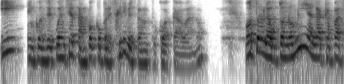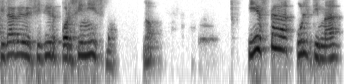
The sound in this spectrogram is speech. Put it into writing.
y en consecuencia tampoco prescribe, tampoco acaba, ¿no? Otro, la autonomía, la capacidad de decidir por sí mismo, ¿no? Y esta última,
